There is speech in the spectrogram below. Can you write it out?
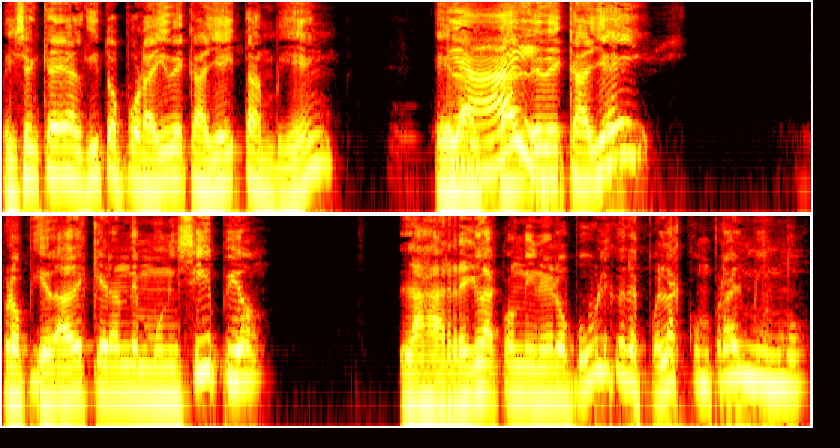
Me dicen que hay algo por ahí de Calle también el alcalde de Calle, propiedades que eran del municipio, las arregla con dinero público y después las compra él mismo.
